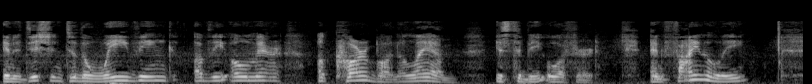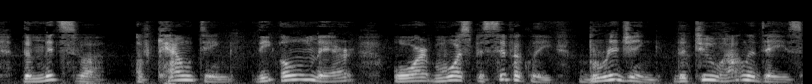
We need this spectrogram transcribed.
In addition to the waving of the Omer, a korban, a lamb, is to be offered. And finally, the mitzvah of counting the Omer or more specifically, bridging the two holidays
